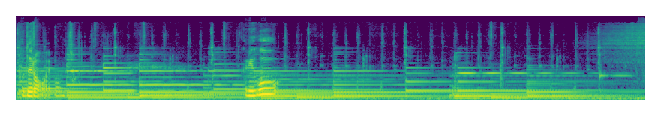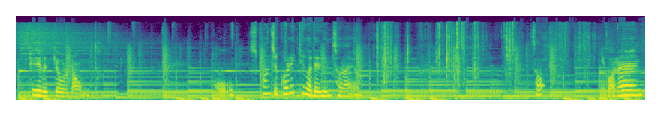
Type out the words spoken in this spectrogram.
부드러워요, 엄청. 그리고 되게 늦게 올라옵니다. 오, 스펀지 퀄리티가 되게 괜찮아요. 그래서 이거는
